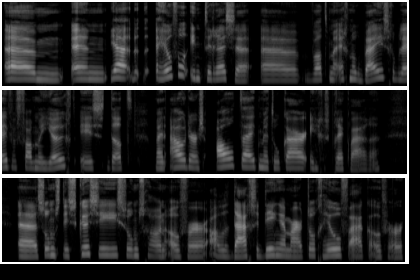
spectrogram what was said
Um, en ja, heel veel interesse. Uh, wat me echt nog bij is gebleven van mijn jeugd is dat mijn ouders altijd met elkaar in gesprek waren. Uh, soms discussies, soms gewoon over alledaagse dingen, maar toch heel vaak over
